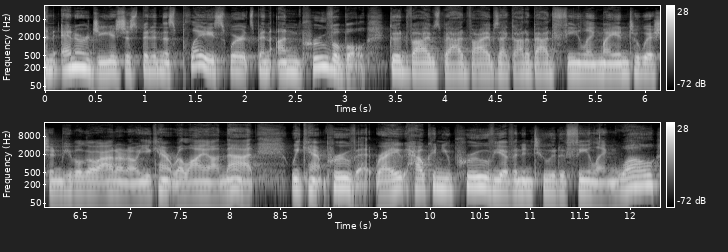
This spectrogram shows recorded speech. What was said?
and energy has just been in this place where it's been unprovable. Good vibes, bad vibes. I got a bad feeling. My intuition, people go, I don't know, you can't rely on that. We can't prove it, right? How can you prove you have an intuitive feeling? Well,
